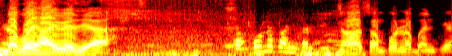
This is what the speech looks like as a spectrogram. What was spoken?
ડભોઈ હાઈવે છે આ. સંપૂર્ણ બંધ હા સંપૂર્ણ બંધ છે.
